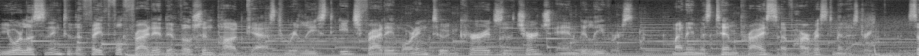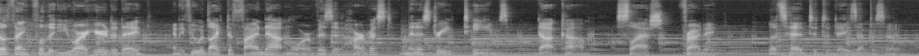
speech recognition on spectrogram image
You're listening to the Faithful Friday Devotion Podcast, released each Friday morning to encourage the church and believers. My name is Tim Price of Harvest Ministry. So thankful that you are here today, and if you would like to find out more, visit harvestministryteams.com slash Friday. Let's head to today's episode.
